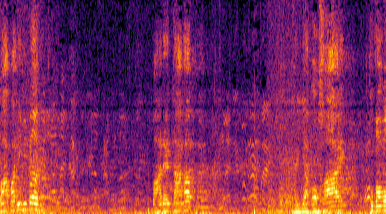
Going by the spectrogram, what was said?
ฝากมาที่พี่เปิ้ลมาแดนกลางครับขยับออกซ้ายผู้กองโอ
